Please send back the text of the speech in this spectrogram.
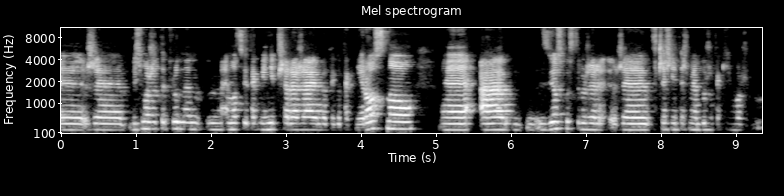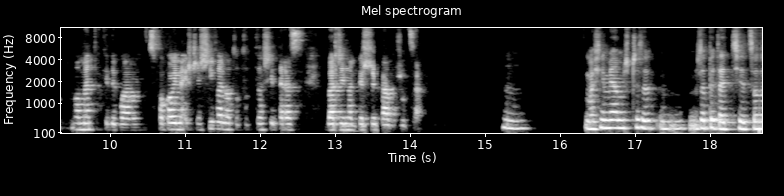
e, że być może te trudne emocje tak mnie nie przerażają, dlatego tak nie rosną, e, a w związku z tym, że, że wcześniej też miałam dużo takich momentów, kiedy byłam spokojna i szczęśliwa, no to to, to się teraz bardziej na pierwszy plan rzuca. Hmm. Właśnie miałam jeszcze zapytać Cię, co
